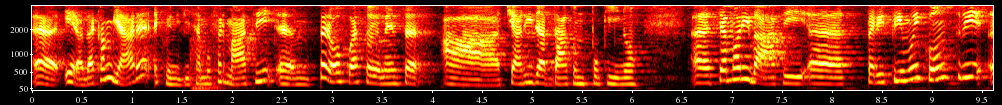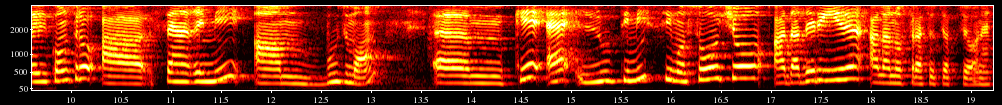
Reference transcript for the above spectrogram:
Uh, era da cambiare e quindi ci siamo fermati, um, però questo ovviamente ha, ci ha ritardato un pochino. Eh, siamo arrivati eh, per il primo incontro, incontro a Saint-Rémy en Bouzemont ehm, che è l'ultimissimo socio ad aderire alla nostra associazione.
